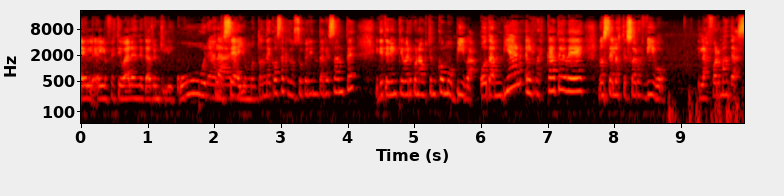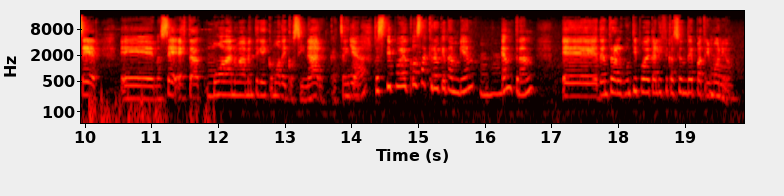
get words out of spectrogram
El, los festivales de teatro en Quilicura, Claro. no sé, hay un montón de cosas que son súper interesantes y que tienen que ver con una cuestión como viva. O también el rescate de, no sé, los tesoros vivos, las formas de hacer, eh, no sé, esta moda nuevamente que hay como de cocinar, ¿cachai? Todo ese tipo de cosas creo que también entran eh, dentro de algún tipo de calificación de patrimonio. Mm.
